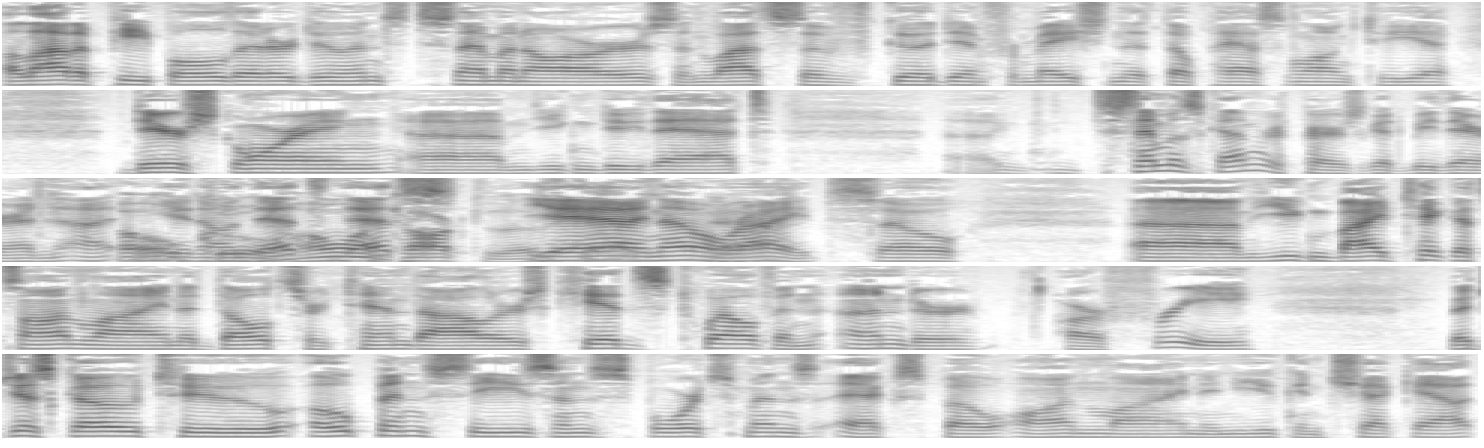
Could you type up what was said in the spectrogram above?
a lot of people that are doing seminars and lots of good information that they'll pass along to you. Deer scoring, um, you can do that. Uh, Simmons Gun Repair is going to be there, and uh, Oh, you know cool. that's I wanna that's talk to those yeah, I know, Yeah. right? So um, you can buy tickets online. Adults are ten dollars. Kids twelve and under are free. But just go to Open Season Sportsman's Expo online, and you can check out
